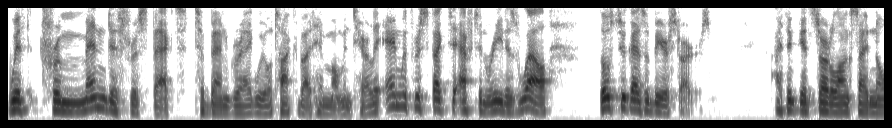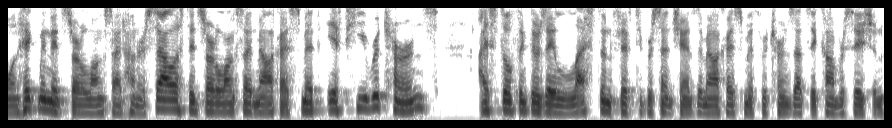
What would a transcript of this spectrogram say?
With tremendous respect to Ben Gregg, we will talk about him momentarily, and with respect to Efton Reid as well, those two guys would be your starters. I think they'd start alongside Nolan Hickman. They'd start alongside Hunter Sallis. They'd start alongside Malachi Smith if he returns. I still think there's a less than 50% chance that Malachi Smith returns. That's a conversation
